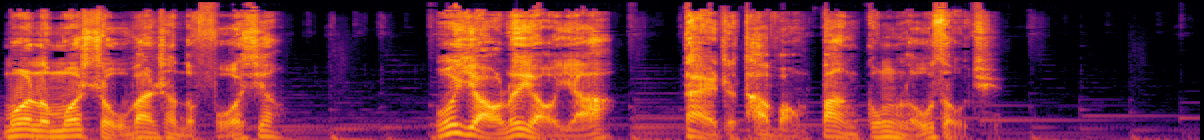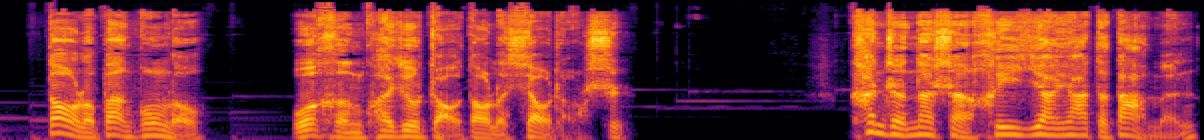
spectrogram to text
摸了摸手腕上的佛像，我咬了咬牙。带着他往办公楼走去。到了办公楼，我很快就找到了校长室。看着那扇黑压压的大门，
